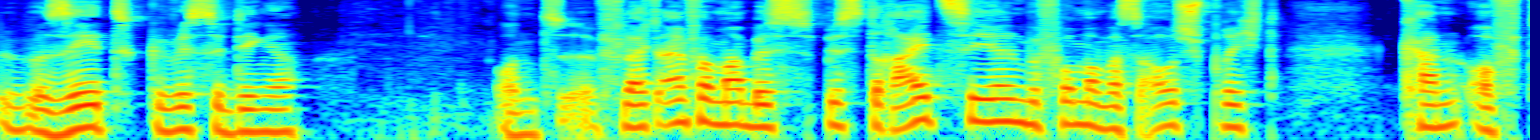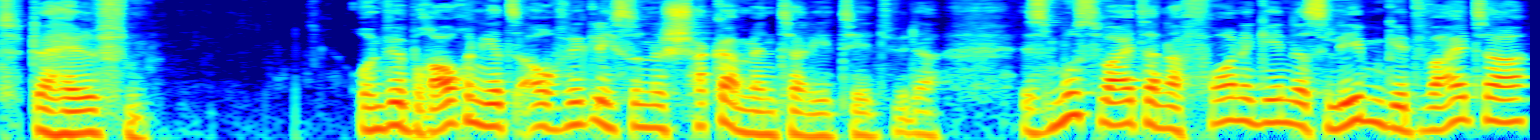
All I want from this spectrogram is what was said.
überseht gewisse Dinge und äh, vielleicht einfach mal bis, bis drei zählen, bevor man was ausspricht, kann oft da helfen. Und wir brauchen jetzt auch wirklich so eine Schacker-Mentalität wieder. Es muss weiter nach vorne gehen, das Leben geht weiter.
